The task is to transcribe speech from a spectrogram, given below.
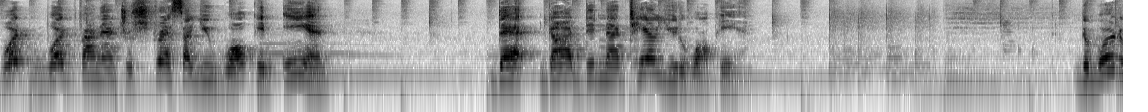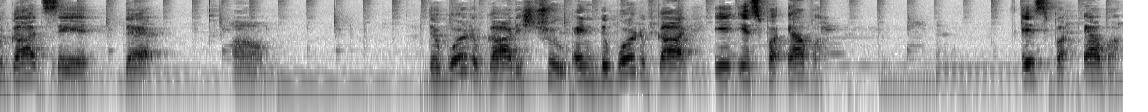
what what financial stress are you walking in that God did not tell you to walk in? The Word of God said that um, the Word of God is true, and the Word of God is, is forever. It's forever.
